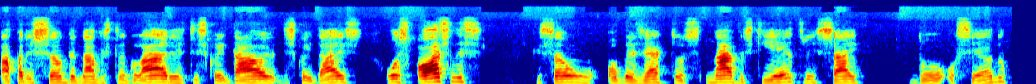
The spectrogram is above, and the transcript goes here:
a aparição de naves triangulares, discoidais, os OSNIs, que são objetos, naves que entram e saem do oceano.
